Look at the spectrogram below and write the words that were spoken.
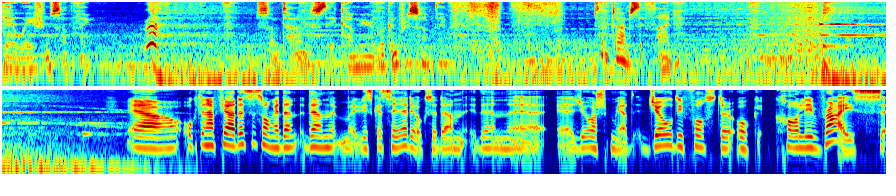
get away from something. Sometimes they come here looking for something. Sometimes they find it. Eh, och den här fjärde säsongen, den, den, vi ska säga det också, den, den eh, görs med Jodie Foster och Carly Rice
